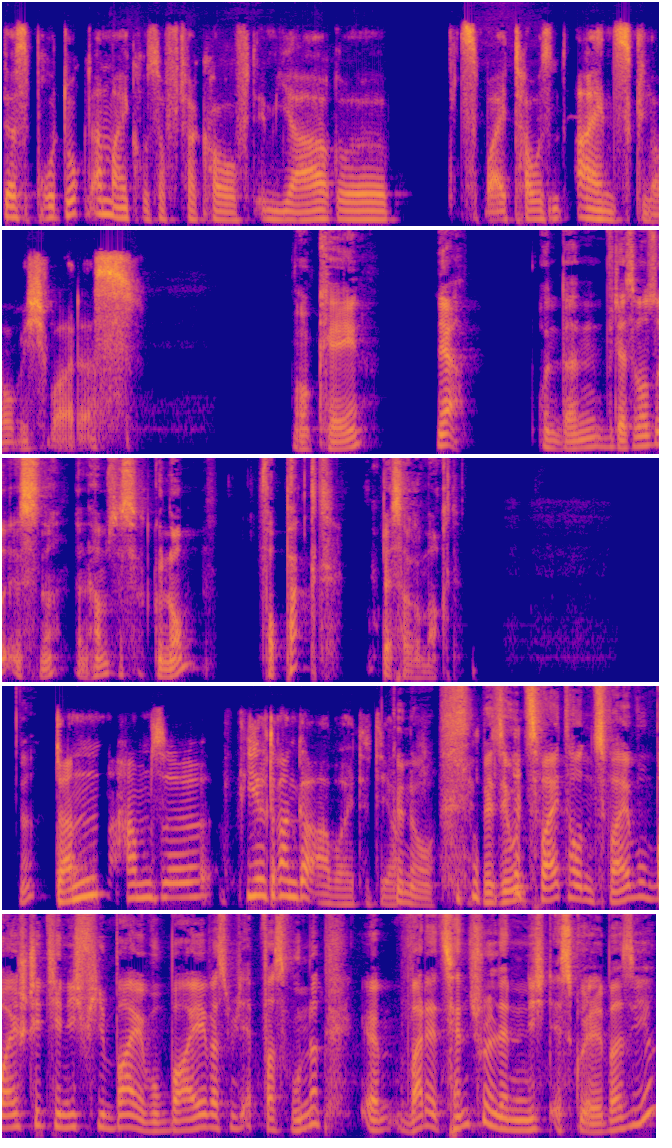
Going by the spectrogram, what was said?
das Produkt an Microsoft verkauft im Jahre 2001, glaube ich, war das. Okay. Ja. Und dann, wie das immer so ist, ne? Dann haben sie es genommen, verpackt, besser gemacht. Ne? Dann haben sie viel dran gearbeitet, ja. Genau. Version 2002, wobei steht hier nicht viel bei. Wobei, was mich etwas wundert, ähm, war der Central denn nicht SQL-basiert?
